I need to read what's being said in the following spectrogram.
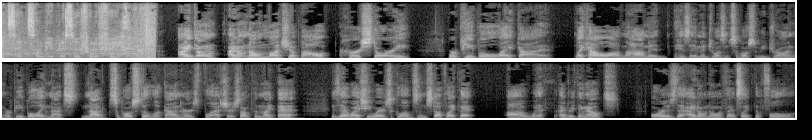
It said some people are so full of faith. I don't I don't know much about her story. Were people like uh like how uh, Muhammad his image wasn't supposed to be drawn? Were people like not not supposed to look on her flesh or something like that? Is that why she wears gloves and stuff like that uh with everything else? Or is that I don't know if that's like the full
